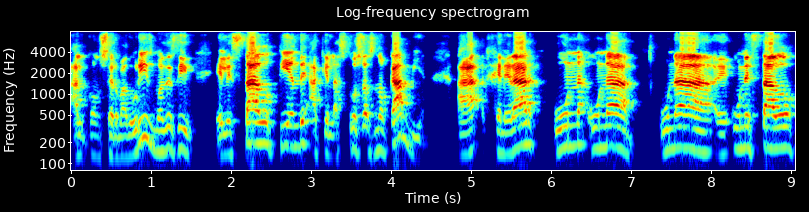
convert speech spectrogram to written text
al conservadurismo, es decir, el Estado tiende a que las cosas no cambien, a generar una, una, una, eh, un Estado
